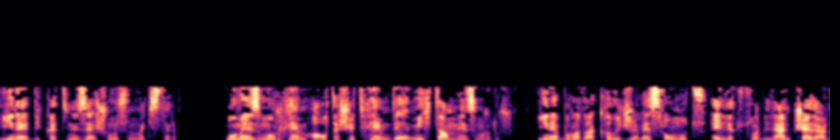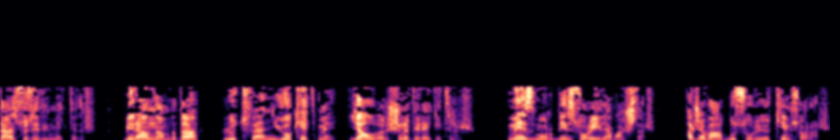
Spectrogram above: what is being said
Yine dikkatinize şunu sunmak isterim. Bu mezmur hem altaşit hem de mihtam mezmurudur. Yine burada kalıcı ve somut elle tutulabilen şeylerden söz edilmektedir. Bir anlamda da lütfen yok etme yalvarışını dile getirir. Mezmur bir soru ile başlar. Acaba bu soruyu kim sorar?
